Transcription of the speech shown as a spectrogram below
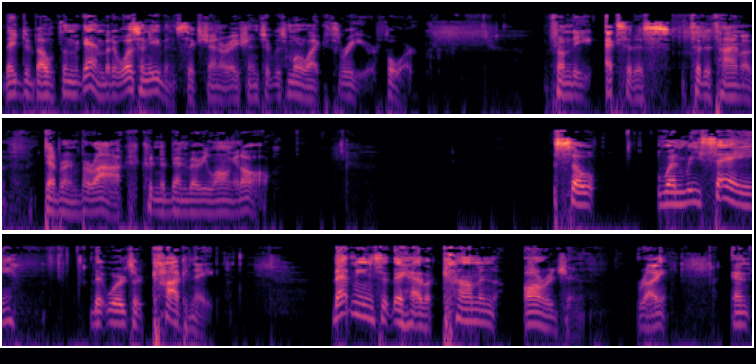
they developed them again, but it wasn't even six generations. It was more like three or four. From the Exodus to the time of Deborah and Barak couldn't have been very long at all. So when we say that words are cognate, that means that they have a common origin, right? And,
